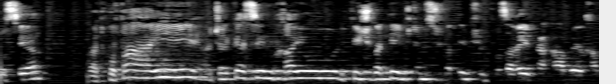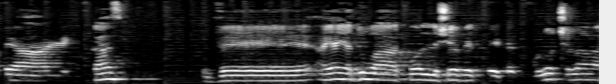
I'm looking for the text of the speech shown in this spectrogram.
רוסיה. בתקופה ההיא הצ'רקסים חיו לפי שבטים, 12 שבטים שמפוזרים ככה ברחבי הקווקז. והיה ידוע כל שבט את הגבולות שלה,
